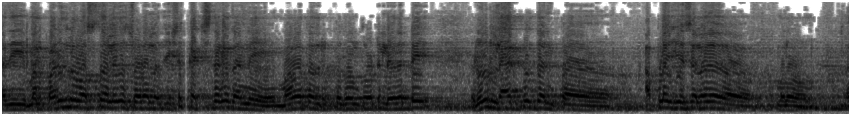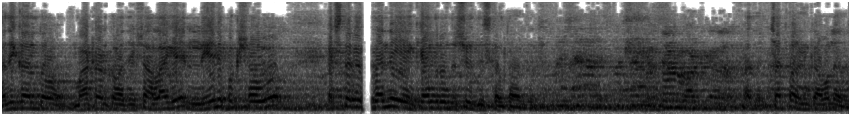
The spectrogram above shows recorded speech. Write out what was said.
అది మన పరిధిలో వస్తుందో లేదో చూడాలి అధ్యక్ష ఖచ్చితంగా దాన్ని మానవతా దృక్పథంతో లేదంటే రూల్ లేకపోతే దాన్ని అప్లై చేసేలాగా మనం అధికారులతో మాట్లాడుతాం అధ్యక్ష అలాగే లేని పక్షంలో ఖచ్చితంగా దాన్ని కేంద్రం దృష్టికి తీసుకెళ్తాం అధ్యక్ష అది చెప్పాలి ఇంకా అవ్వలేదు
